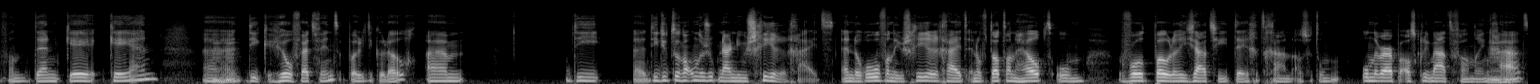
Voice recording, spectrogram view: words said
van Dan Ke- Kean, eh, Mhm. die ik heel vet vind, een politicoloog. Ehm, die, eh, die doet dan onderzoek naar nieuwsgierigheid en de rol van nieuwsgierigheid en of dat dan helpt om bijvoorbeeld polarisatie tegen te gaan als het om onderwerpen als klimaatverandering Mhm. gaat.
